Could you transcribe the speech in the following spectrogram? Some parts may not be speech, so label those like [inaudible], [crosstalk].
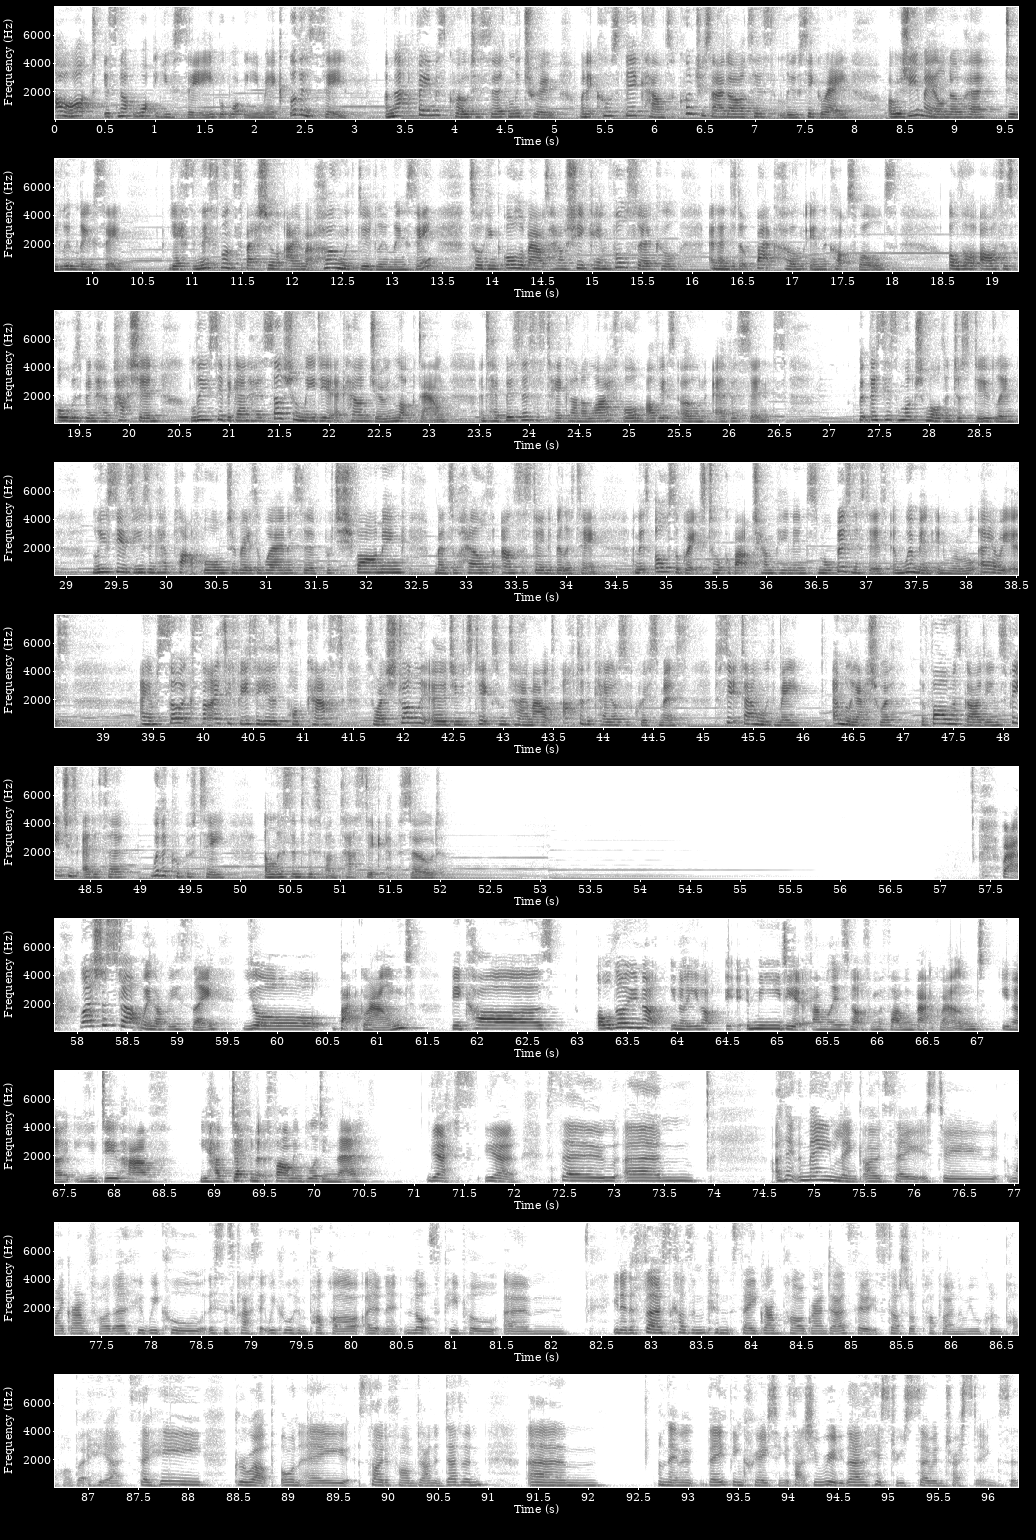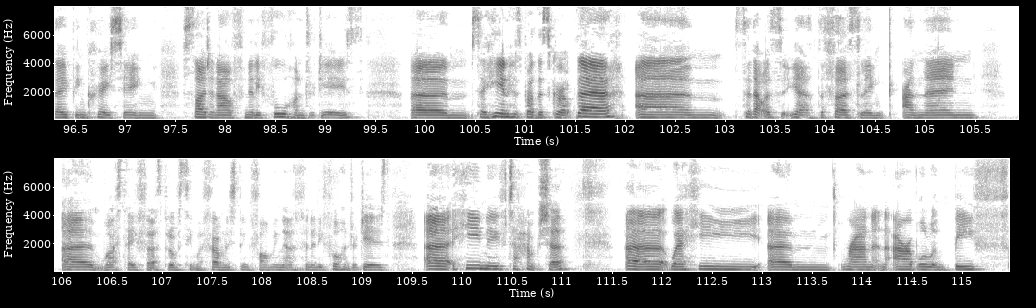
Art is not what you see, but what you make others see. And that famous quote is certainly true when it comes to the account of countryside artist Lucy Gray, or as you may all know her, Doodling Lucy. Yes, in this month's special, I am at home with Doodling Lucy, talking all about how she came full circle and ended up back home in the Cotswolds. Although art has always been her passion, Lucy began her social media account during lockdown, and her business has taken on a life form of its own ever since. But this is much more than just doodling. Lucy is using her platform to raise awareness of British farming, mental health, and sustainability. And it's also great to talk about championing small businesses and women in rural areas. I am so excited for you to hear this podcast, so I strongly urge you to take some time out after the chaos of Christmas to sit down with me, Emily Ashworth, the Farmers Guardian's features editor, with a cup of tea and listen to this fantastic episode. Right, let's just start with obviously your background because although you're not, you know, you're not immediate family is not from a farming background, you know, you do have you have definite farming blood in there. Yes, yeah. So um I think the main link I would say is through my grandfather, who we call this is classic. We call him Papa. I don't know. Lots of people, um, you know, the first cousin couldn't say grandpa or granddad, so it started off Papa, and then we all call him Papa. But yeah, so he grew up on a cider farm down in Devon. Um, and they they've been creating it's actually really their history is so interesting so they've been creating cider now for nearly 400 years um, so he and his brothers grew up there. Um, so that was yeah the first link. And then um, well I say first but obviously my family's been farming there for nearly 400 years. Uh, he moved to Hampshire uh, where he um, ran an arable and beef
